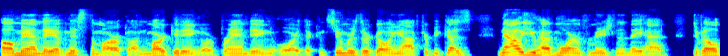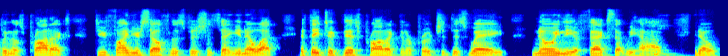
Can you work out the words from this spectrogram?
oh man, they have missed the mark on marketing or branding or the consumers they're going after because now you have more information than they had developing those products. Do you find yourself in this position saying, you know what, if they took this product and approached it this way, knowing the effects that we have, you know,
